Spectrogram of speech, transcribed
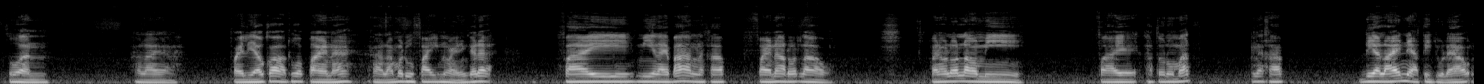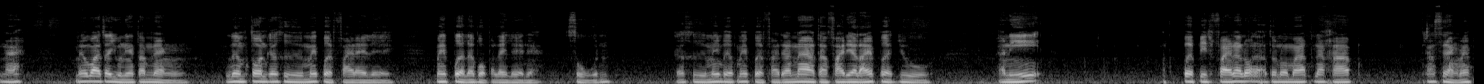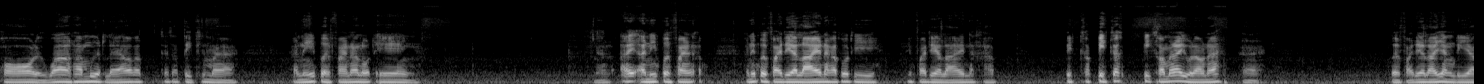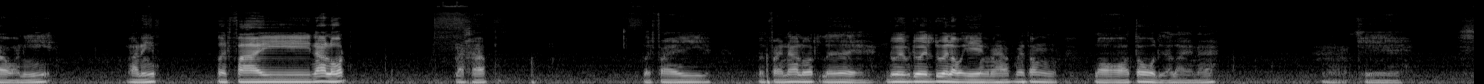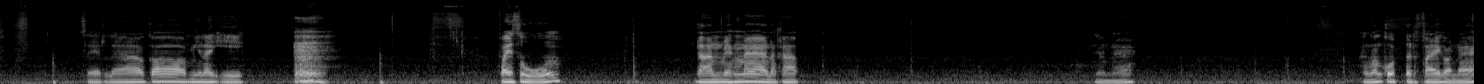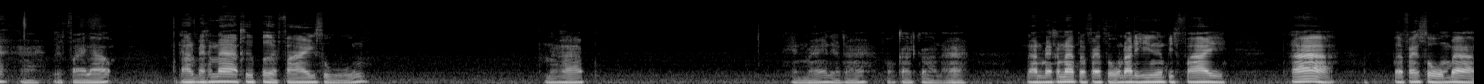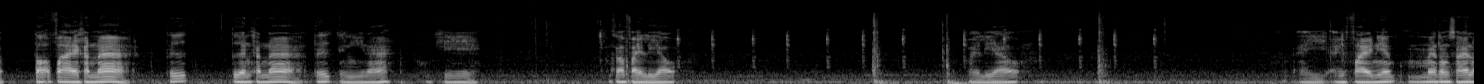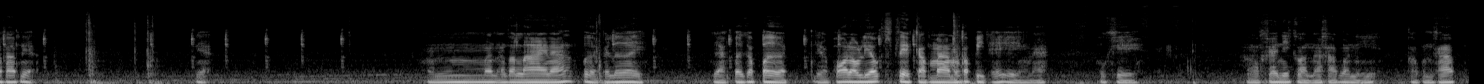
ส่วนอะไรอะ ไฟเลี้ยวก็ทั่วไปนะ อ่าแล้วมาดูไฟอีกหน่อยนึงก็ได้ ไฟมีอะไรบ้างนะครับ ไฟหน้ารถเรา ไฟหน้ารถเรามีไฟอัตโนมัตินะครับ เดียร์ไลท์เนี่ยติดอยู่แล้วนะ ไม่ว่าจะอยู่ในตำแหน่งเริ่มต้นก็คือไม่เปิดไฟอะไรเลย ไม่เปิดระบบอะไรเลยเนี่ยศูนย์ ก็คือไม่เปิดไม่เปิดไฟด้านหน้า แต่ไฟเดียร์ไลท์เปิดอยู่ อันนี้ เปิดปิดไฟหน้ารถอัตโนมัตินะครับ ถ้าแสงไม่พอหรือว่าถ้ามืดแล้วก็จะติดขึ้นมา อันนี้เปิดไฟหน้ารถเองนะไออันนี้เปิดไฟ อันนี้เปิดไฟเดียร์ไลท์นะครับโทษทีนี่ไฟเดียร์ไลท์นะครับ ปิดครับปิดก็ปิดเขาไม่ได้อยู่แล้วนะอ่าเปิดไฟเดียร์ไลท์อย่างเดียว อันนี้ อันนี้เปิดไฟหน้ารถนะครับ ปิดไฟเปิดไฟหน้ารถเลยด้วยด้วยด้วยเราเองนะครับ ไม่ต้องรอออโต้หรืออะไรนะโอเค เสร็จแล้วก็มีอะไรอีก ไฟสูง ดันไปข้างหน้านะครับ เดี๋ยวนะเราต้องกดเปิดไฟก่อนนะอ่าเปิดไฟแล้วดันไปข้างหน้าคือเปิดไฟสูงนะครับ เดี๋ยวนะโฟกัสก่อนอะดันไปข้างหน้าเปิดไฟสูงดันอีกทีนึงปิดไฟ ถ้าเปิดไฟสูงแบบเตาะไฟคันหน้า ตึกเตือนคันหน้า ตึกอย่างนี้นะ โอเคแล้วก็ไฟเลี้ยว ไฟเลี้ยว ไอไอไฟเนี้ยไม่ต้องใช้หรอกครับเนี่ย เนี่ยมันมันอันตรายนะ เปิดไปเลย อยากเปิดก็เปิด เดี๋ยวพอเราเลี้ยวเสร็จกลับมามันก็ปิดให้เองนะ โอเคเอาแค่นี้ก่อนนะครับ วันนี้ขอบคุณครับ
